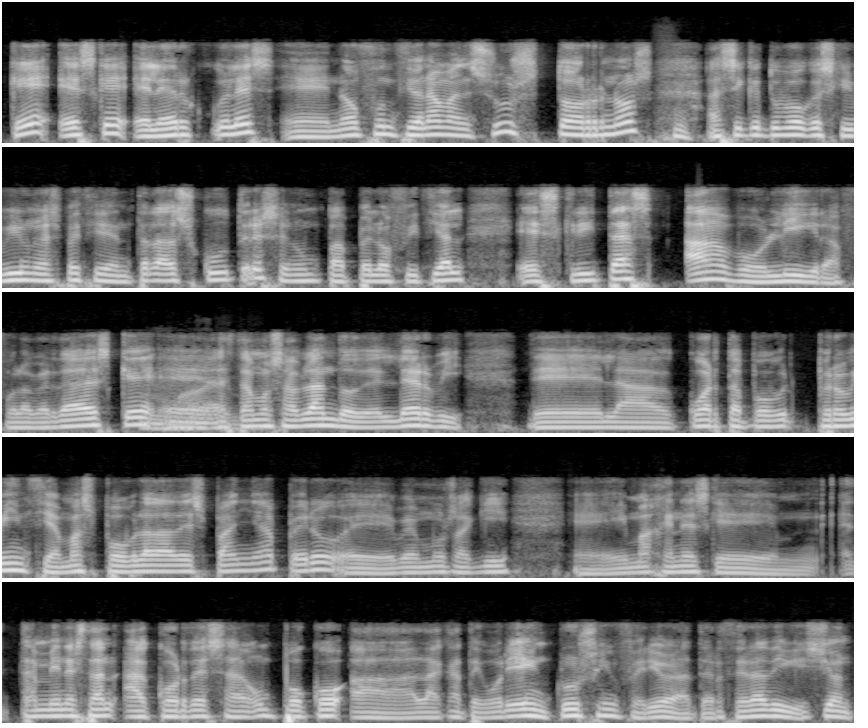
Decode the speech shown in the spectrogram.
que es que el Hércules eh, no funcionaba en sus tornos así que tuvo que escribir una especie de entradas cutres en un papel oficial escritas a bolígrafo. La verdad es que eh, estamos hablando del derby de la cuarta provincia más poblada de España, pero eh, vemos aquí eh, imágenes que también están acordes a, un poco a la categoría incluso inferior, a tercera división.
